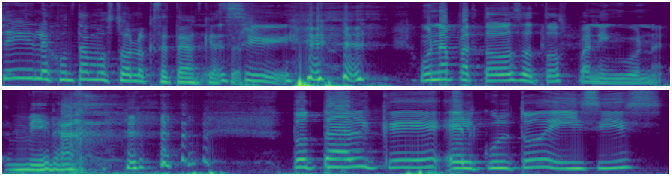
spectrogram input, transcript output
Sí, le juntamos todo lo que se tenga que hacer. Sí. Una para todos o todos para ninguna. Mira. Total que el culto de Isis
